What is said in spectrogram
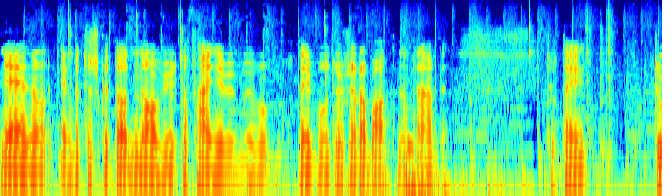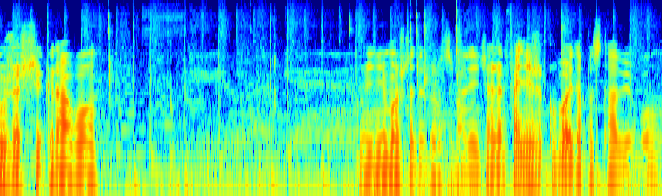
Nie no, jakby troszkę to odnowił, to fajnie by było, bo tutaj było dużo roboty, naprawdę. Tutaj dużo się grało. Ogólnie nie można tego rozwalić, ale fajnie, że Kuboida postawił, bo...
